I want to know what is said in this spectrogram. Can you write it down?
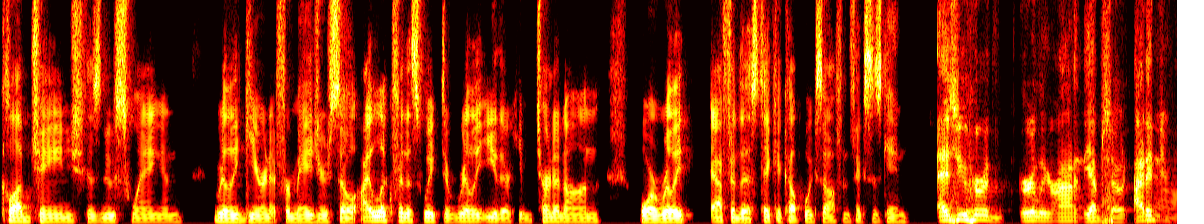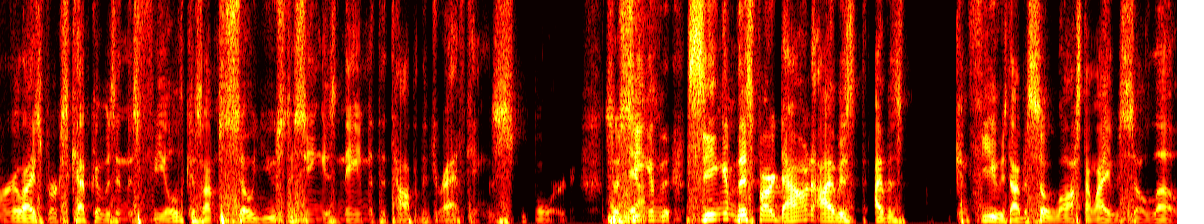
club change, his new swing, and really gearing it for major. So I look for this week to really either he turn it on or really after this take a couple weeks off and fix his game. As you heard earlier on in the episode, I didn't even realize Brooks Koepka was in this field because I'm so used to seeing his name at the top of the DraftKings board. So seeing yeah. him seeing him this far down, I was I was confused. I was so lost on why he was so low.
